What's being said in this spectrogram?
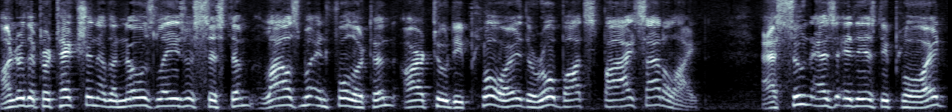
Under the protection of the nose laser system, Lousma and Fullerton are to deploy the robot spy satellite. As soon as it is deployed,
